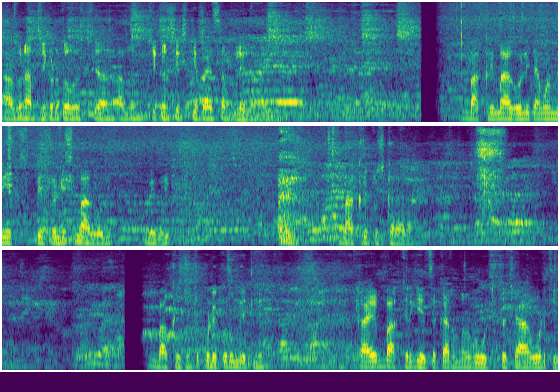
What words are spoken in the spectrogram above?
अजून आमच्याकडं तो अजून चिकन सिक्स्टी फाय संपलेलं नाही. भाकरी मागवली त्यामुळे मी एक स्पेशल डिश मागवली वेगळी. भाकरी कुस करायला. भाकरीचे तुकडे करून घेतले. काय भाकरी घ्यायचं कारण मला रोटी तशी आवडती.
